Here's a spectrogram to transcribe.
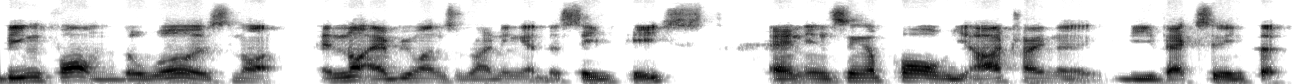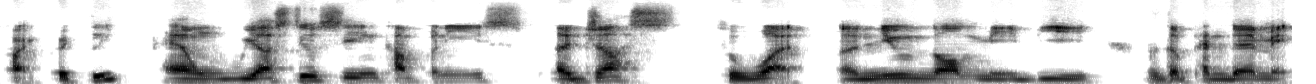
being formed. The world is not, and not everyone's running at the same pace. And in Singapore, we are trying to be vaccinated quite quickly. And we are still seeing companies adjust to what a new norm may be with the pandemic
